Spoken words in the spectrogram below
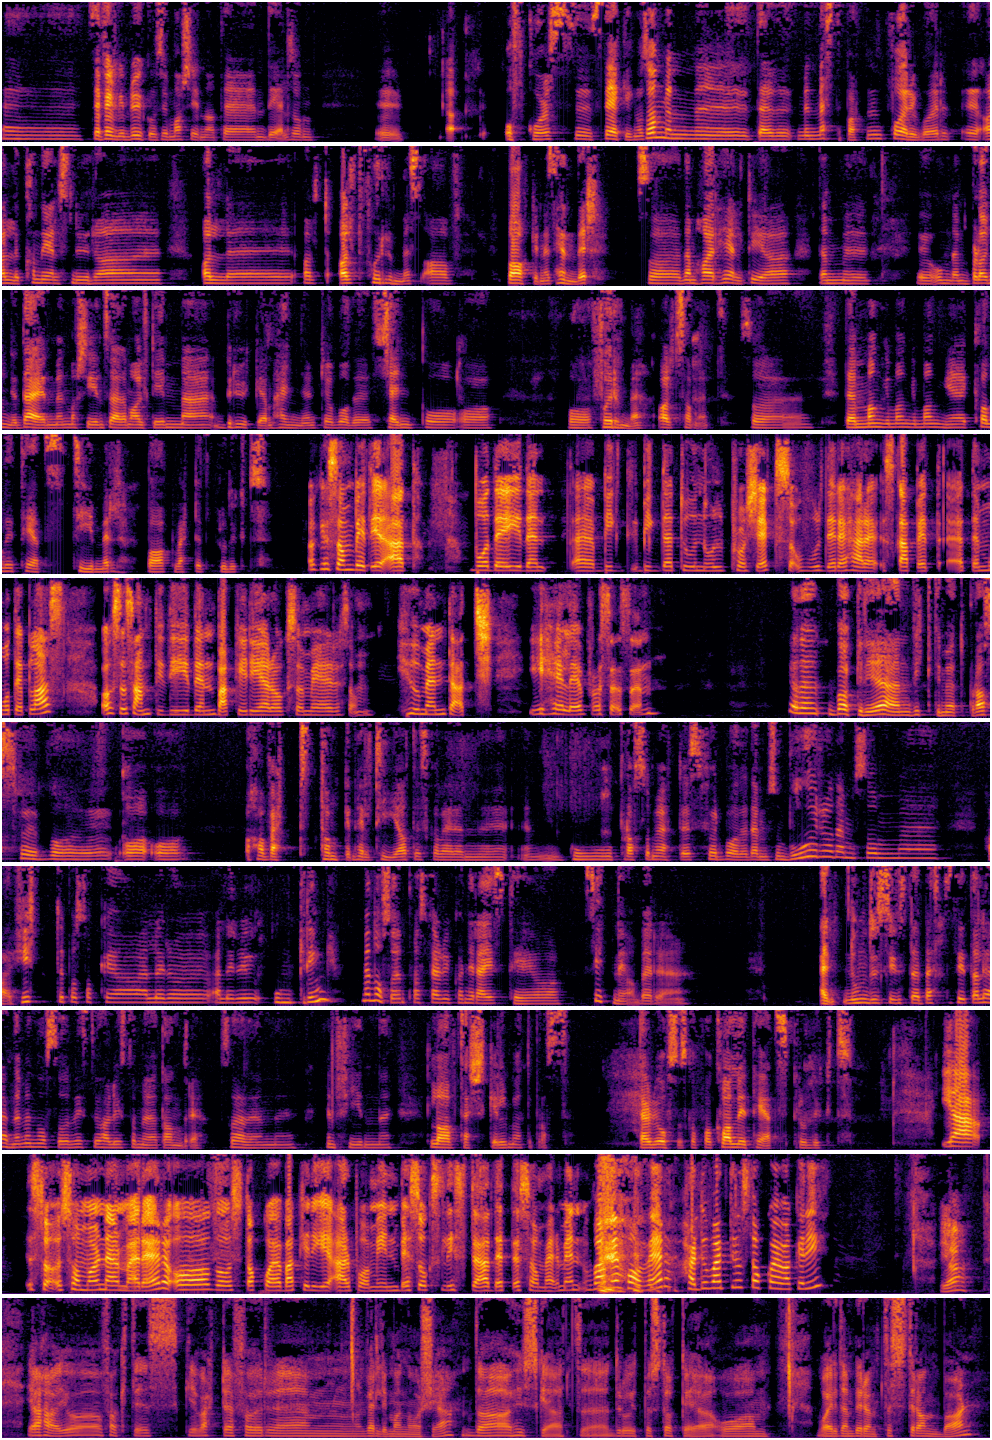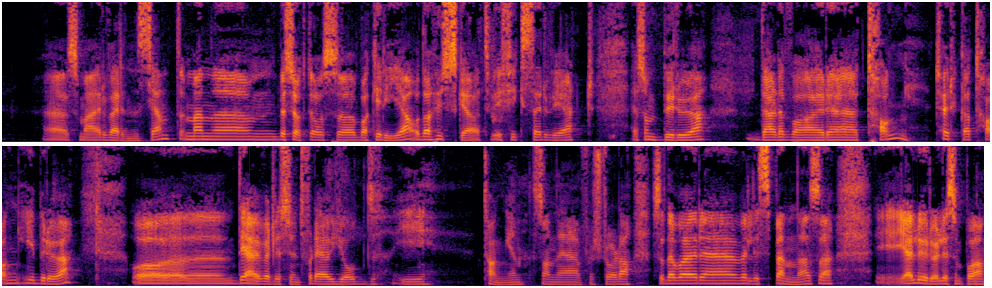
Eh, selvfølgelig bruker vi maskiner til en del sånn eh, ja, of course eh, steking og sånn, men, eh, men, mesteparten foregår eh, Alle kanelsnurrer, alt, alt formes av bakernes hender. Så de har hele tida Eh, om de blander deigen med en maskin, så er de alltid med, bruker de hendene til å både kjenne på og, og forme alt sammen. Så eh, det er mange, mange, mange kvalitetstimer bak hvert et produkt. Ok, Som betyr at både i den uh, Big, Data 2.0 prosjekt, hvor dere har skapt et måteplass, og samtidig den bakeriet også mer som human touch i hele prosessen. Ja, Bakeriet er en viktig møteplass og, og har vært tanken hele tida at det skal være en, en, god plass å møtes for både dem som bor og dem som uh, har hytte på Stokkøya eller, eller, omkring. Men også en plass der du kan reise til og sitte ned og bare Enten om du syns det er best å sitte alene, men også hvis du har lyst til å møte andre. Så er det en, en fin lavterskel møteplass der du også skal få kvalitetsprodukt. Ja, so sommer nærmere, og Stokkøy bakeri er på min besøksliste dette sommer. Men hva med Håver? Har du vært til Stokkøy bakeri? Ja, jeg har jo faktisk vært det for um, veldig mange år siden. Da husker jeg at jeg uh, dro ut på Stokkøya og var i den berømte strandbaren. Eh, som er verdenskjent, men eh, besøkte også bakeriet. Og da husker jeg at vi fikk servert et sånt brød der det var eh, tang, tørka tang i brødet. Og det er jo veldig sunt, for det er jo jod i tangen, sånn jeg forstår da. Så det var veldig spennende. Så jeg lurer jo liksom på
